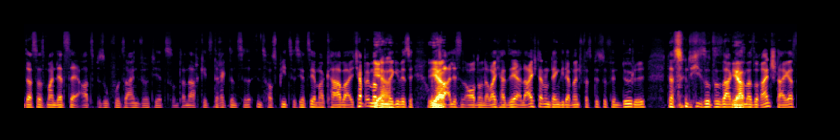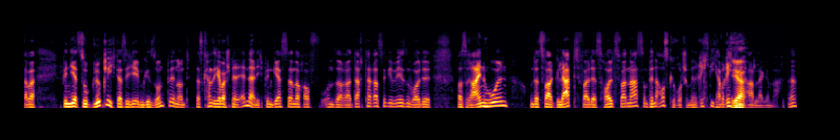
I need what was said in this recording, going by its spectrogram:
dass das mein letzter Arztbesuch wohl sein wird jetzt. Und danach geht's direkt ins, ins Hospiz. Ist jetzt sehr makaber. Ich habe immer so Ja. eine gewisse. Und Ja. da war alles in Ordnung. Da war ich halt sehr erleichtert und denke wieder, Mensch, was bist du für ein Dödel, dass du dich sozusagen Ja. da immer so reinsteigerst. Aber ich bin jetzt so glücklich, dass ich eben gesund bin und das kann sich aber schnell ändern. Ich bin gestern noch auf unserer Dachterrasse gewesen, wollte was reinholen. Und das war glatt, weil das Holz war nass und bin ausgerutscht und bin richtig, habe richtig Ja. einen Adler gemacht. Ne?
